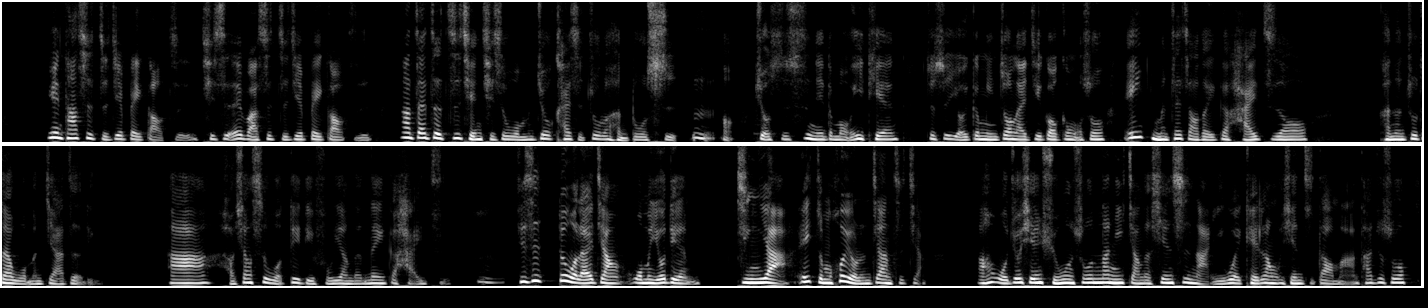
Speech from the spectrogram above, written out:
因为他是直接被告知，其实 Ava 是直接被告知。那在这之前，其实我们就开始做了很多事。嗯，好，九十四年的某一天，就是有一个民众来机构跟我说，哎，你们在找的一个孩子哦，可能住在我们家这里。他好像是我弟弟抚养的那个孩子，嗯，其实对我来讲，我们有点惊讶，哎，怎么会有人这样子讲？然后我就先询问说：“那你讲的先是哪一位？可以让我先知道吗？”他就说：“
